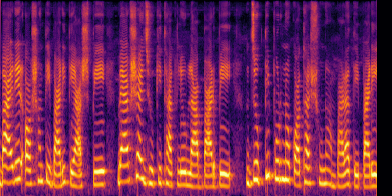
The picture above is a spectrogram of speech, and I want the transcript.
বাইরের অশান্তি বাড়িতে আসবে, ব্যবসায় ঝুঁকি থাকলেও লাভ বাড়বে, যুক্তিপূর্ণ কথা সুনাম বাড়াতে পারে,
